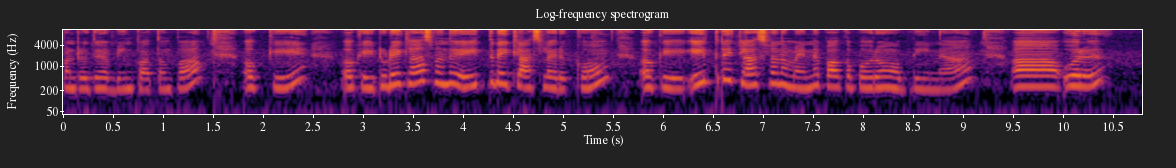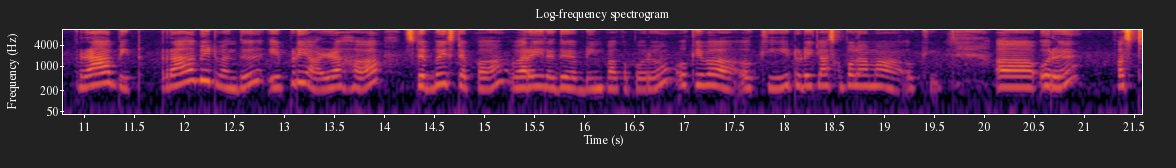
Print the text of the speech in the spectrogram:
பண்ணுறது அப்படின்னு பார்த்தோம்ப்பா. ஓகே ஓகே டுடே கிளாஸ் வந்து எயித்து டே கிளாஸில் இருக்கும். ஓகே எயித்து டே கிளாஸில் நம்ம என்ன பார்க்க போகிறோம் அப்படின்னா ஒரு ரேபிட் ரேபிட் வந்து எப்படி அழகாக ஸ்டெப் பை ஸ்டெப்பாக வரைகிறது அப்படின்னு பார்க்க போகிறோம் ஓகேவா ஓகே டுடே கிளாஸ்க்கு போகலாமா ஓகே ஒரு ஃபஸ்ட்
